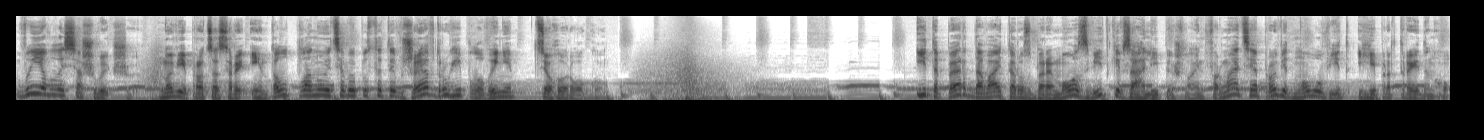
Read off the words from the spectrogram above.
виявилася швидшою. Нові процесори Intel планується випустити вже в другій половині цього року. І тепер давайте розберемо, звідки взагалі пішла інформація про відмову від гіпертрейдингу.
